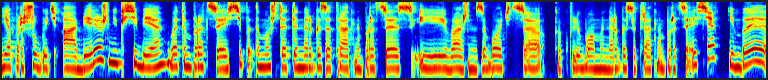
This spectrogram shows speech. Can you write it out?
я прошу быть а бережнее к себе в этом процессе, потому что это энергозатратный процесс и важно заботиться, как в любом энергозатратном процессе. И Б,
